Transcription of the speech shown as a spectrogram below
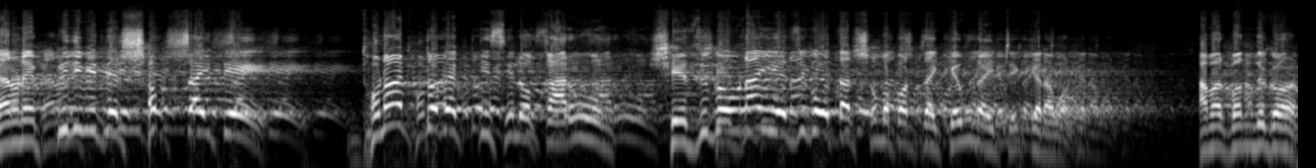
কারণ এই পৃথিবীতে সব চাইতে ধনাঢ্য ব্যক্তি ছিল কারণ সে যুগেও নাই, এ যুগও তার সমপর্যায় কেউ নাই, ঠিক কেনা বলে? আমার বন্ধুগণ,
